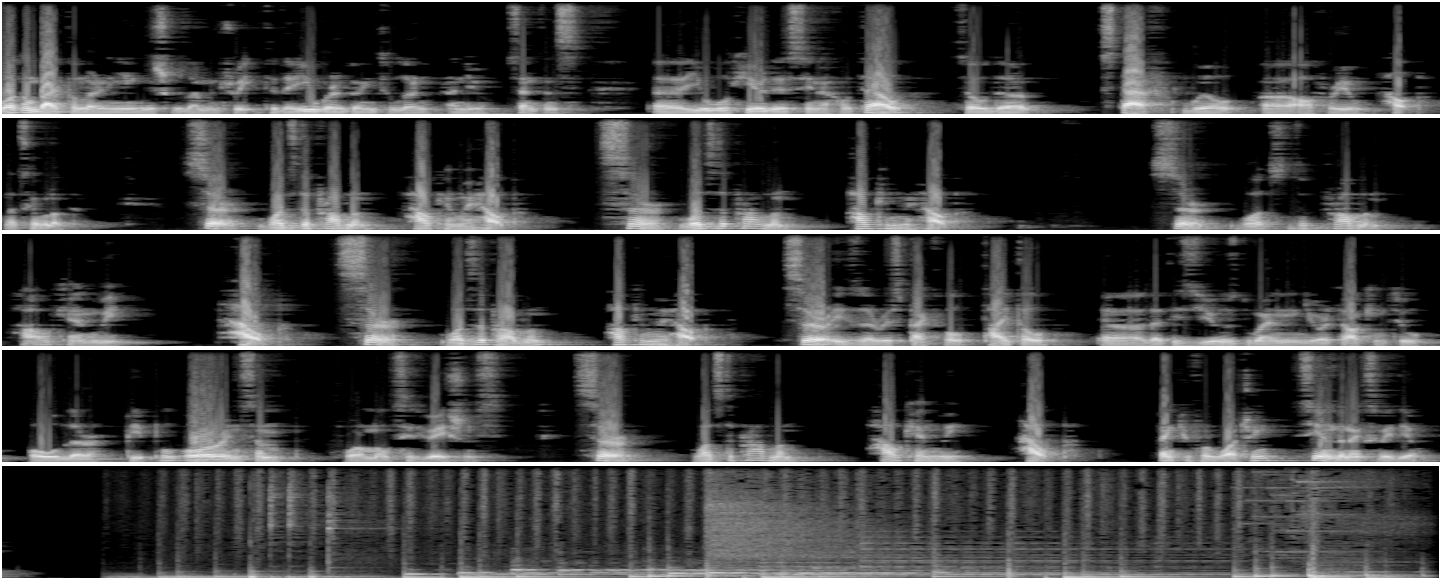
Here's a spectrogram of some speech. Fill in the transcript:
Welcome back to Learning English with Lemon Tree. Today we're going to learn a new sentence. Uh, you will hear this in a hotel, so the staff will uh, offer you help. Let's have a look. Sir, what's the problem? How can we help? Sir, what's the problem? How can we help? Sir, what's the problem? How can we help? Sir, what's the problem? How can we help? Sir is a respectful title uh, that is used when you are talking to older people or in some formal situations. Sir, what's the problem? How can we help? Thank you for watching. See you in the next video.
